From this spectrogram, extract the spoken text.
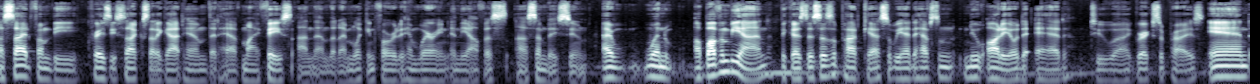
aside from the crazy socks that I got him that have my face on them that I'm looking forward to him wearing in the office uh, someday soon. I went above and beyond because this is a podcast, so we had to have some new audio to add to uh, Greg's surprise. And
